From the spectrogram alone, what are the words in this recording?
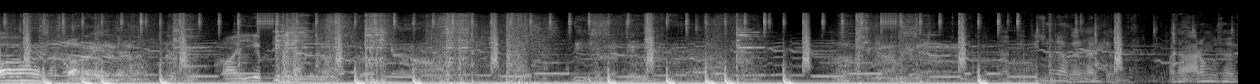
와. 아 이게 필링이 안 된다. 그냥 PP 충전하고 해 갈게요. 맞아 아름 무셔 여기.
